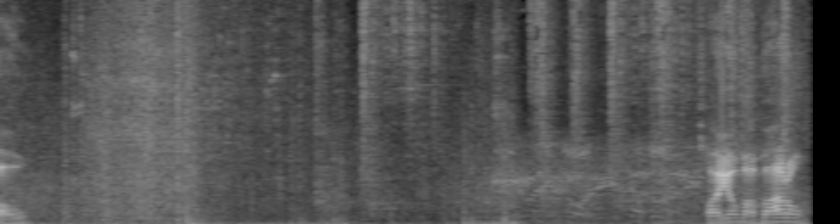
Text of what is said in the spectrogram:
Oh. Oh, you got my zone.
